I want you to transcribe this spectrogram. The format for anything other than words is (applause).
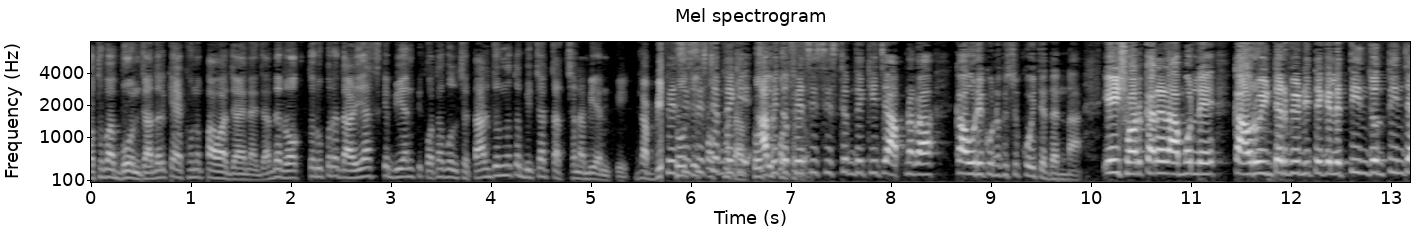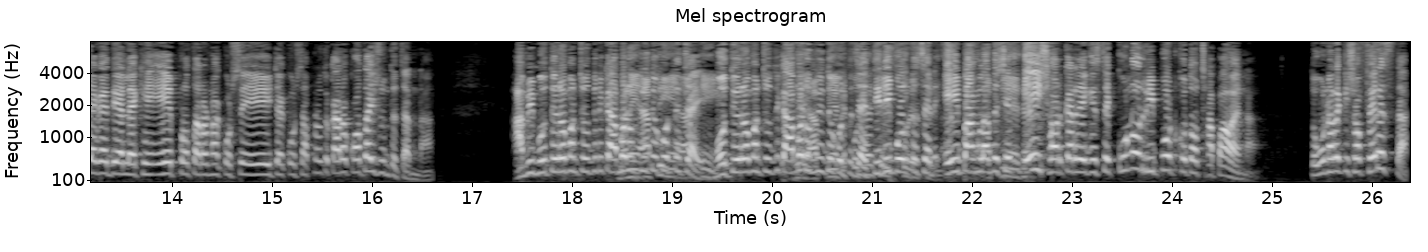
অথবা বোন যাদেরকে এখনও পাওয়া যায় না যাদের রক্তের উপরে দাঁড়িয়ে আজকে বিএনপি কথা বলছে তার জন্য তো বিচার চাচ্ছে না বিএনপি সিস্টেম দেখি আমি তো ফেসি সিস্টেম দেখি যে আপনারা কাউরে কোনো কিছু কইতে দেন না। এই সরকারের আমলে কারও ইন্টারভিউ নিতে গেলে তিনজন তিন জায়গায় দেয়া লেখে এ প্রতারণা করছে এইটা করছে আপনারা তো কারও কথাই শুনতে চান না। আমি মতিউর রহমান চৌধুরীকে আবার মানে উদ্ধৃত করতে চাই মতিউর রহমান চৌধুরীকে আবার উদ্ধৃত করতে চাই। তিনি বলতেছেন এই বাংলাদেশের এই সরকারের এগেস্টে কোনো রিপোর্ট কোথাও ছাপা হয় না। তো ওনারা কি সব ফেরেস্তা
